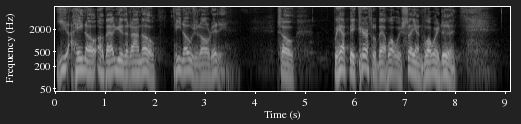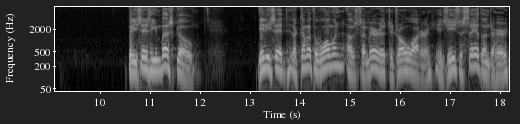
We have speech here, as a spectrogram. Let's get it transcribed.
you, he know about you that I know. He knows it already. So we have to be careful about what we're saying, what we're doing. But he says he must go. Then he said, There cometh a woman of Samaria to draw water, and Jesus saith unto her,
